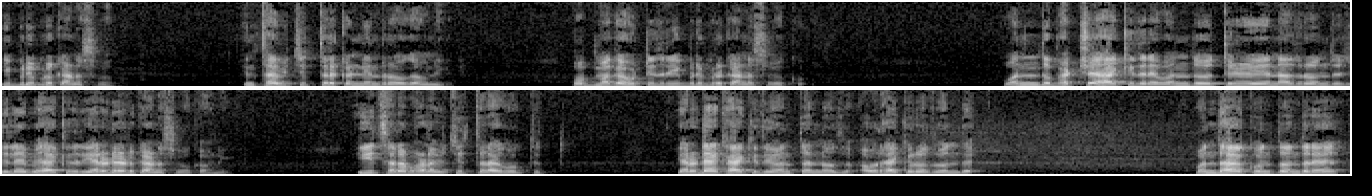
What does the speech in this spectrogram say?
ಇಬ್ಬರಿಬ್ಬರು ಕಾಣಿಸ್ಬೇಕು. ಇಂಥ ವಿಚಿತ್ರ ಕಣ್ಣಿನ ರೋಗ ಅವನಿಗೆ. ಒಬ್ಬ ಮಗ ಹುಟ್ಟಿದರೆ ಇಬ್ಬರಿಬ್ಬರು ಕಾಣಿಸ್ಬೇಕು. ಒಂದು ಭಕ್ಷ್ಯ ಹಾಕಿದರೆ, ಒಂದು ತಿಳಿ ಏನಾದರೂ ಒಂದು ಜಿಲೇಬಿ ಹಾಕಿದರೆ ಎರಡೆರಡು ಕಾಣಿಸ್ಬೇಕು ಅವನಿಗೆ. ಈ ಥರ ಬಹಳ ವಿಚಿತ್ರ ಆಗಿ ಹೋಗ್ತಿತ್ತು. ಎರಡ್ಯಾಕೆ ಹಾಕಿದೀವಿ ಅಂತ ಅನ್ನೋದು, ಅವ್ರು ಹಾಕಿರೋದು ಒಂದೇ. ಒಂದು ಹಾಕು ಅಂತಂದರೆ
